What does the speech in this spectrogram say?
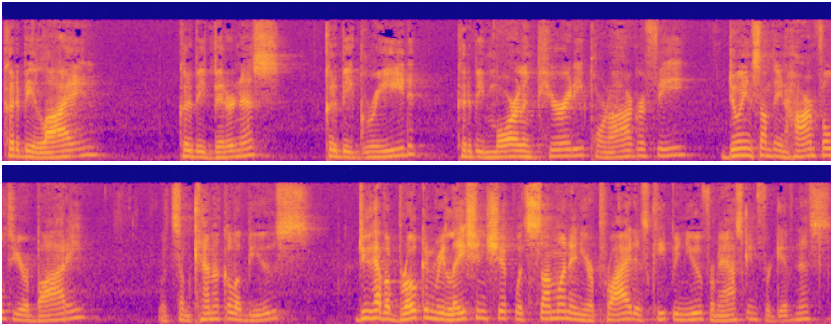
Could it be lying? Could it be bitterness? Could it be greed? Could it be moral impurity, pornography, doing something harmful to your body with some chemical abuse? Do you have a broken relationship with someone and your pride is keeping you from asking forgiveness?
